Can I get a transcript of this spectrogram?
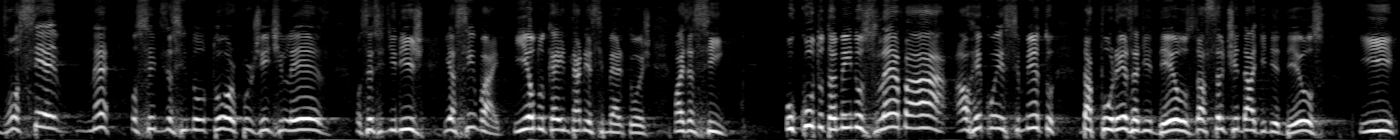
você né, você diz assim, doutor, por gentileza, você se dirige, e assim vai. E eu não quero entrar nesse mérito hoje, mas assim, o culto também nos leva a, ao reconhecimento da pureza de Deus, da santidade de Deus, e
